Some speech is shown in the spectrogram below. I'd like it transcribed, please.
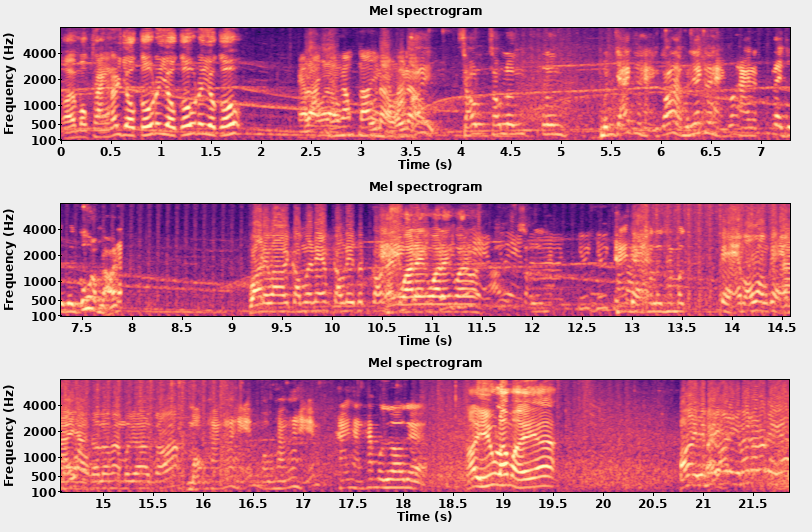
Rồi một thằng nó vô cứu nó vô cứu nó vô cứu. Ở đâu? Hướng nào, hướng nào? Ơi, sau sau lưng lưng. Bên trái cửa hàng có nè bên trái cửa hàng có hai nè? Đây chụp bên cứu đồng đội đó Qua đi, qua đi, công anh em, công đi, có đang qua đang qua đang qua hai thằng sau lưng hamburger cái hẻm ổn không, cái hẻm ổn không? sau lưng hamburger có. Một thằng ở hẻm một thằng ở hẻm. Hai thằng hamburger kìa. Nó yếu lắm rồi á. Thôi, giờ mấy đó đi, mấy đó đi kìa.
